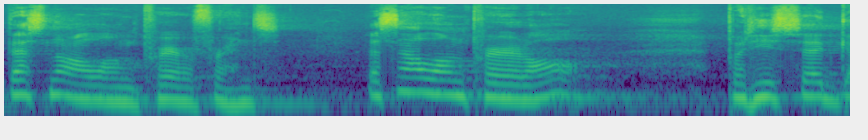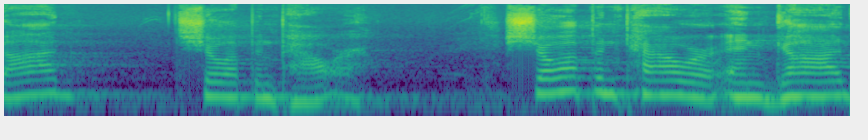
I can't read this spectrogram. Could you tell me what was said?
That's not a long prayer, friends. That's not a long prayer at all. But he said, God, show up in power. Show up in power, and God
